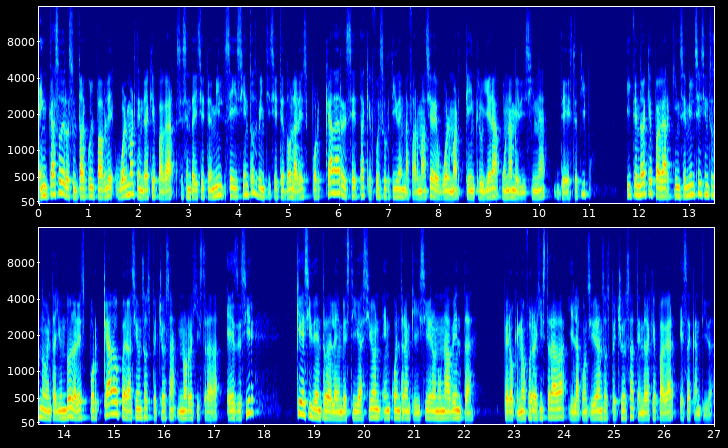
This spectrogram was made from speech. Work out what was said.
En caso de resultar culpable, Walmart tendría que pagar 67.627 dólares por cada receta que fue surtida en la farmacia de Walmart que incluyera una medicina de este tipo. Y tendrá que pagar 15.691 dólares por cada operación sospechosa no registrada. Es decir, que si dentro de la investigación encuentran que hicieron una venta pero que no fue registrada y la consideran sospechosa, tendrá que pagar esa cantidad.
